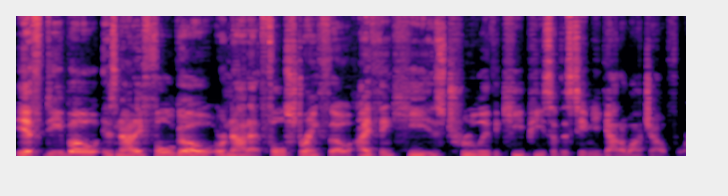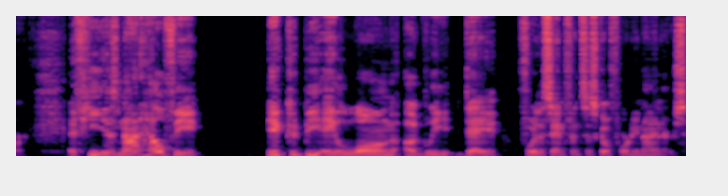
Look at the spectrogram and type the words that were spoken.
If Deebo is not a full go or not at full strength, though, I think he is truly the key piece of this team you got to watch out for. If he is not healthy, it could be a long, ugly day for the San Francisco 49ers.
